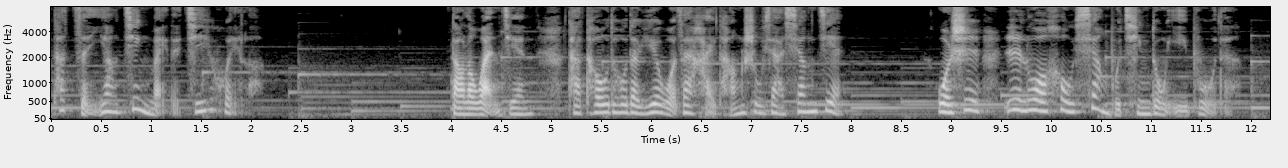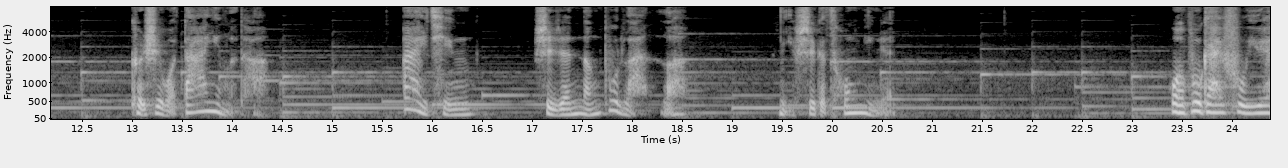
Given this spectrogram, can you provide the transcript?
他怎样静美的机会了。到了晚间，他偷偷的约我在海棠树下相见。我是日落后向不轻动一步的，可是我答应了他。爱情使人能不懒了。你是个聪明人，我不该赴约，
